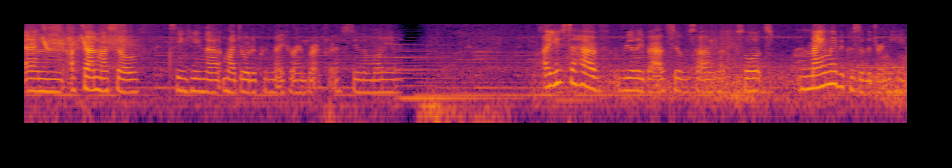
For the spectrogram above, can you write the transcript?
and I found myself thinking that my daughter could make her own breakfast in the morning. I used to have really bad suicidal thoughts, mainly because of the drinking.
